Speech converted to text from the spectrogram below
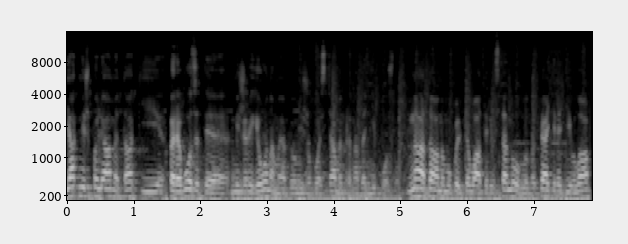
як між полями, так і перевозити між регіонами між областями при наданні послуг. На даному культиваторі встановлено 5 рядів лап.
